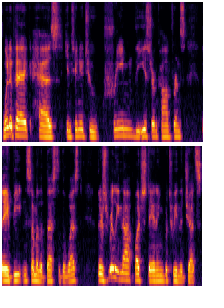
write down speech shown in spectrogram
Winnipeg has continued to cream the Eastern Conference. They've beaten some of the best of the West. There's really not much standing between the Jets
